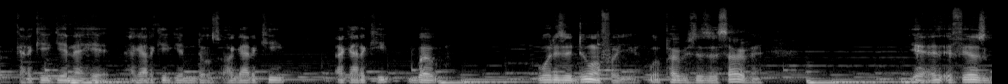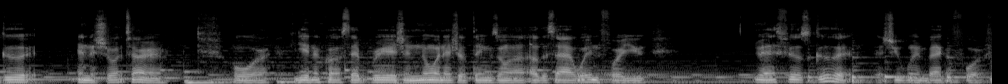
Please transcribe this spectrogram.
I got to keep getting a hit. I got to keep getting dose. I got to keep, I got to keep, but what is it doing for you? What purpose is it serving? Yeah, it, it feels good in the short term, or getting across that bridge and knowing that your things on the other side waiting for you, man, it feels good that you went back and forth.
